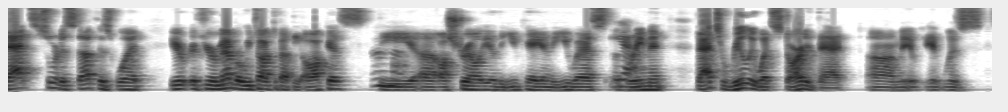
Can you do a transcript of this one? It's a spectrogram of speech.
that sort of stuff is what. You're, if you remember, we talked about the AUKUS, the uh, Australia, the UK, and the US Mm-hmm. Yeah. agreement. That's really what started that. Um, it, it was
